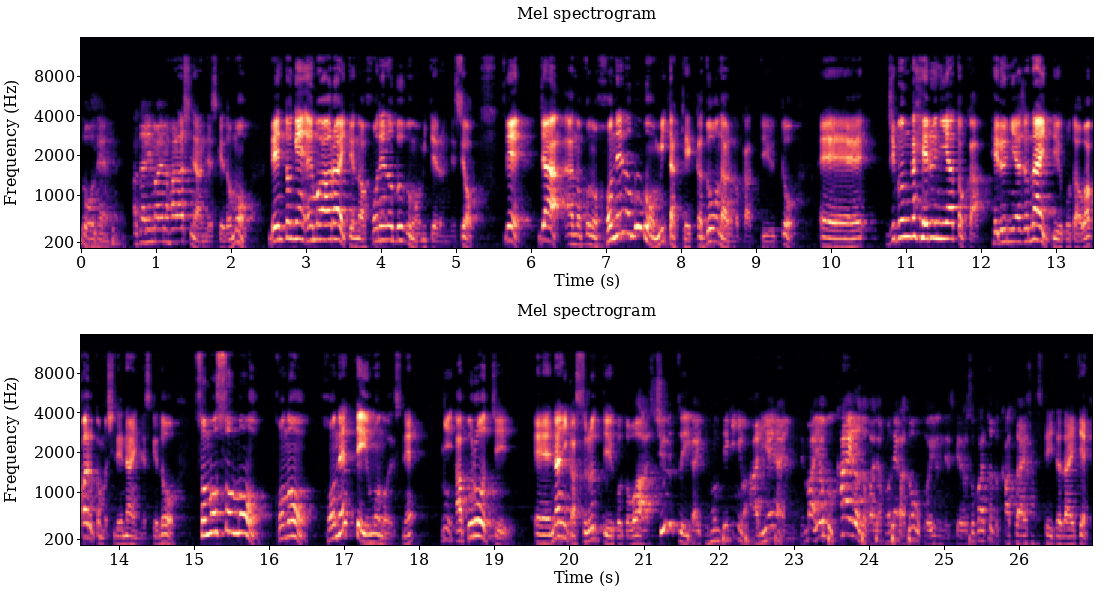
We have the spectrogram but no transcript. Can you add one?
当然。当たり前の話なんですけども、レントゲン MRI っていうのは骨の部分を見てるんですよ。で、じゃあ、あの、この骨の部分を見た結果どうなるのかっていうと、えー、自分がヘルニアとかヘルニアじゃないっていうことはわかるかもしれないんですけど、そもそもこの骨っていうものですね、にアプローチえー、何かするっていうことは手術以外基本的にはありえないんですね。まあよく回路とかで骨がどうこう言うんですけどそこはちょっと割愛させていただいて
